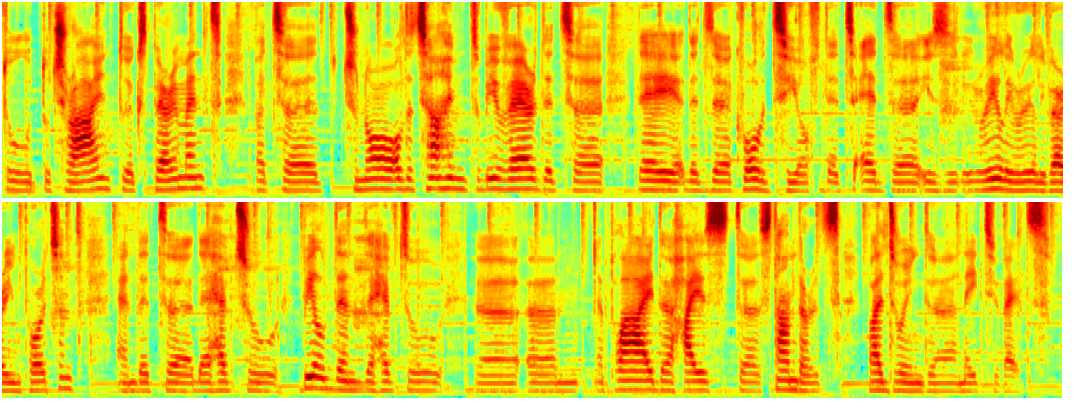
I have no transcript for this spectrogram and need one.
to, to try, to experiment, but uh, to know all the time, to be aware that, uh, they, that the quality of that ad is really, really very important and that they have to build and they have to um, apply the highest standards while doing the native ads.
